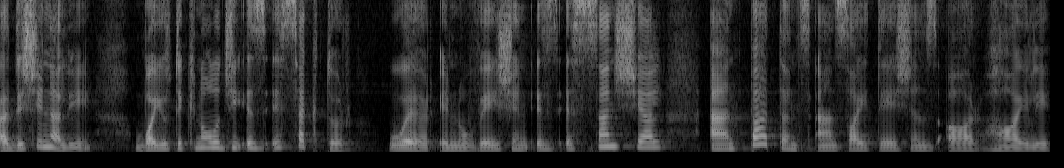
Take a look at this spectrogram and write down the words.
Additionally, biotechnology is a sector where innovation is essential and patents and citations are highly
